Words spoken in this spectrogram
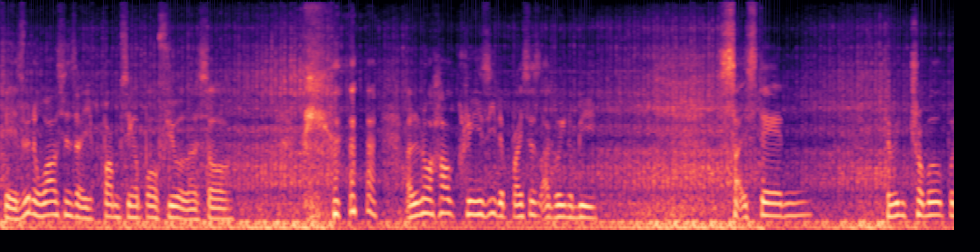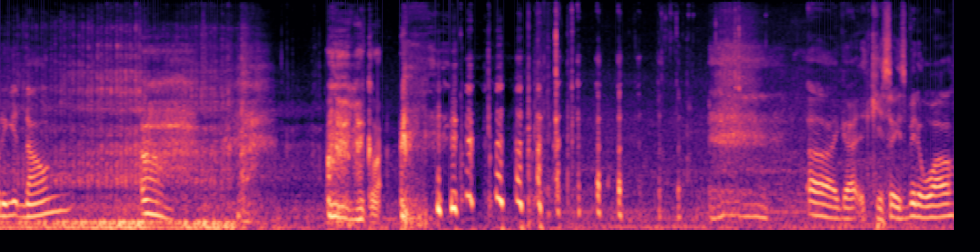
Okay, it's been a while since I pumped Singapore fuel, uh, so I don't know how crazy the prices are going to be. Side stand, having trouble putting it down. Oh, oh my god. oh my god. Okay, so it's been a while.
